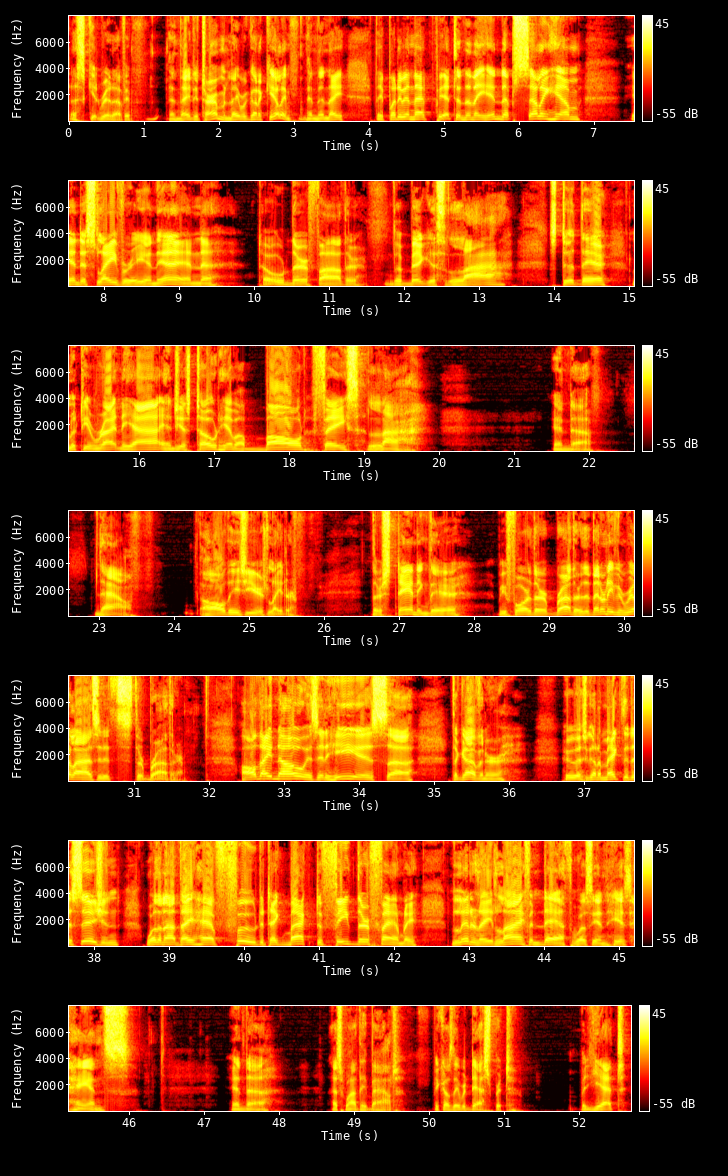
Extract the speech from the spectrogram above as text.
Let's get rid of him. And they determined they were going to kill him. And then they, they put him in that pit and then they end up selling him into slavery. And then uh, told their father the biggest lie, stood there, looked him right in the eye, and just told him a bald face lie. And uh, now, all these years later, they're standing there before their brother that they don't even realize that it's their brother. All they know is that he is uh, the governor who is going to make the decision whether or not they have food to take back to feed their family. Literally, life and death was in his hands. And uh, that's why they bowed, because they were desperate. But yet,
